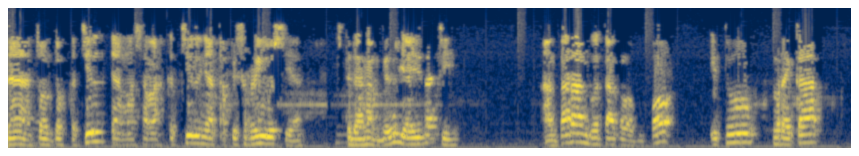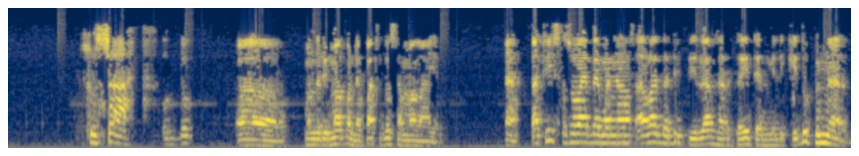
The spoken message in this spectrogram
Nah, contoh kecilnya, masalah kecilnya tapi serius ya. Sederhana itu ya itu tadi. Antara anggota kelompok itu mereka susah untuk eh, menerima pendapat satu sama lain. Nah, tadi sesuai temanya Mas Allah tadi bilang hargai dan miliki itu benar.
